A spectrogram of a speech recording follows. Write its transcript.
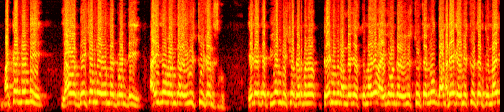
అక్కడి నుండి యావత్ దేశంలో ఉన్నటువంటి ఐదు వందల ఇన్స్టిట్యూషన్స్కు ఏదైతే పిఎం విశ్వకర్మ ట్రైనింగ్ అందజేస్తున్నాయో ఐదు వందల ఇన్స్టిట్యూషన్లు దాని అనేక ఇన్స్టిట్యూషన్స్ ఉన్నాయి.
